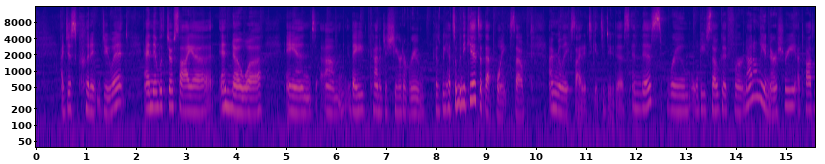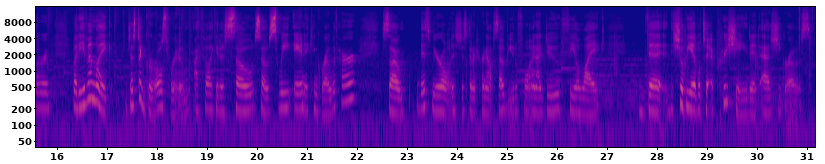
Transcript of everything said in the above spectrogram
I just couldn't do it. And then with Josiah and Noah, and um, they kind of just shared a room because we had so many kids at that point. So I'm really excited to get to do this. And this room will be so good for not only a nursery, a toddler room, but even like just a girl's room. I feel like it is so, so sweet and it can grow with her. So this mural is just going to turn out so beautiful. And I do feel like the she'll be able to appreciate it as she grows.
